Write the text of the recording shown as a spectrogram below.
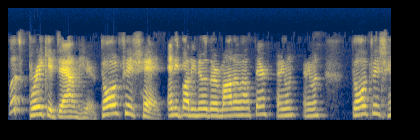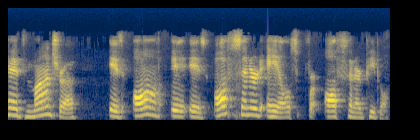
let's break it down here. Dogfish Head. Anybody know their motto out there? Anyone? Anyone? Dogfish Head's mantra is all is off-centered ales for off-centered people.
